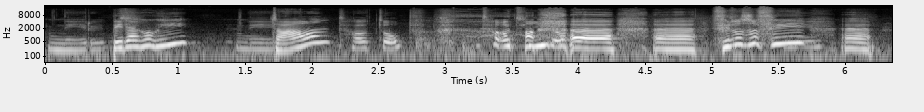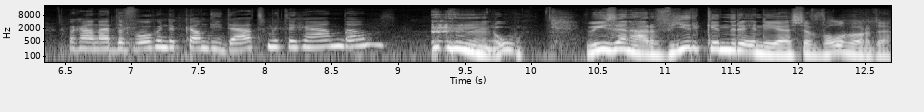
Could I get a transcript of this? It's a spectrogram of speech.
Nee, Ruud. Pedagogie? Nee. Talen? Het houdt op. Het houdt hier op. Uh, uh, filosofie? Nee. Uh. We gaan naar de volgende kandidaat moeten gaan dan. Oeh. Wie zijn haar vier kinderen in de juiste volgorde?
